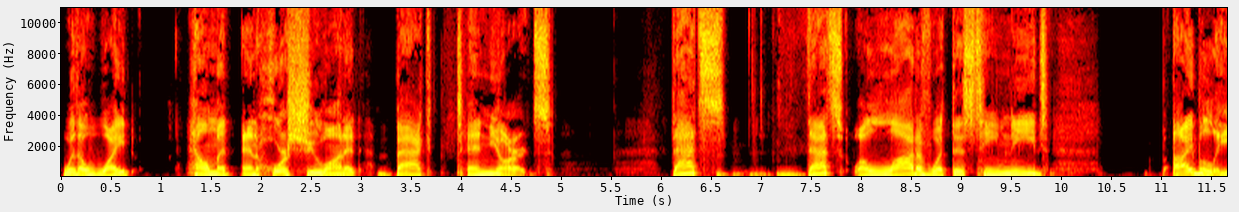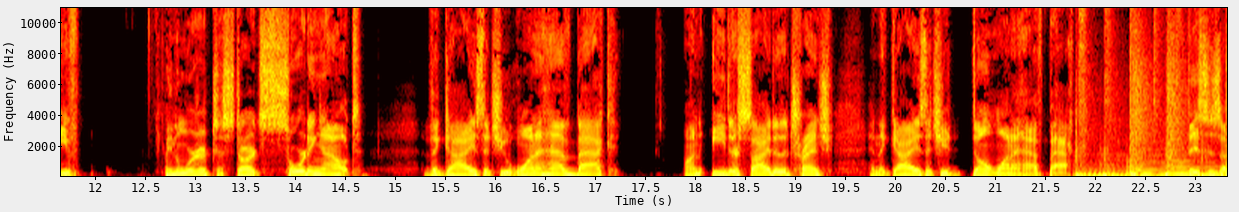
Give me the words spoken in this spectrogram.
with a white helmet and horseshoe on it back 10 yards. That's, that's a lot of what this team needs. I believe in order to start sorting out the guys that you want to have back on either side of the trench and the guys that you don't want to have back. This is a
